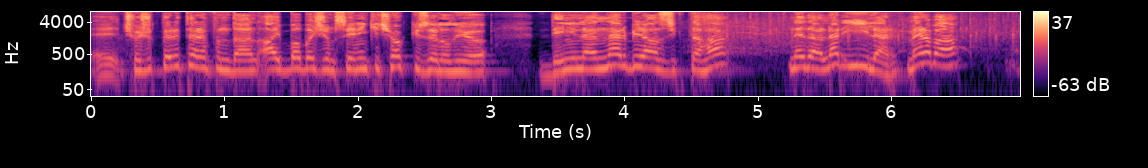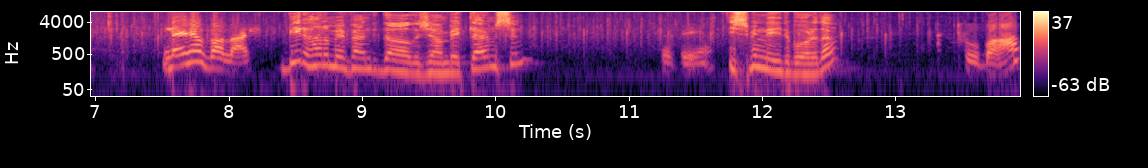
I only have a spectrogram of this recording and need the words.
e, çocukları tarafından ay babacım seninki çok güzel oluyor denilenler birazcık daha ne derler iyiler. Merhaba. Merhabalar. Bir hanımefendi daha alacağım bekler misin? Tabii. İsmin neydi bu arada? Tuğba.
